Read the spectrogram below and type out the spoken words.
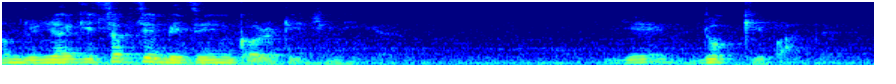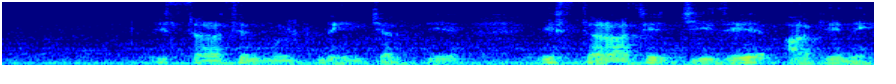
हम दुनिया की सबसे बेहतरीन क्वालिटी चीनी का ये दुख की बात है। इस तरह से मुल्क नहीं चलती है। इस तरह से चीज़ें आगे नहीं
